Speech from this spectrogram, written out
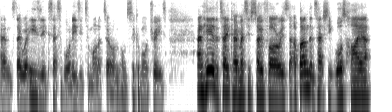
and they were easily accessible and easy to monitor on, on sycamore trees. And here the take home message so far is that abundance actually was higher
